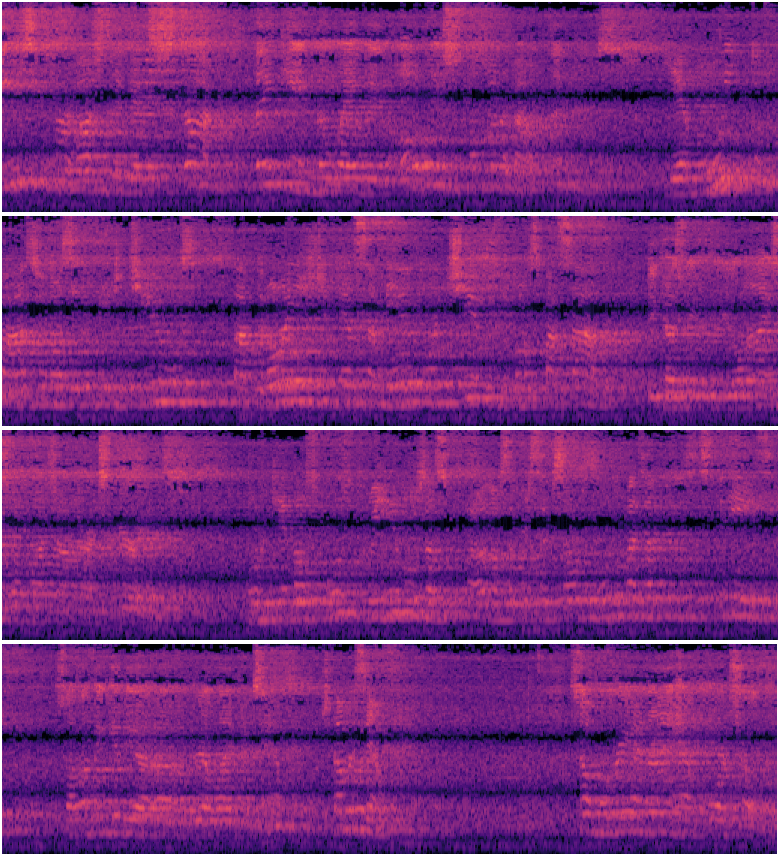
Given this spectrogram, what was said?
easy for us to get stuck thinking the way we've always thought about things. E é muito fácil nós repetirmos padrões de pensamento antigos do nosso passado. Because we rely so much on our experience. Porque nós construímos a, a nossa percepção do mundo baseada nas. So let me give you a, a real life example. Dar um exemplo. So Maria and I have four children.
